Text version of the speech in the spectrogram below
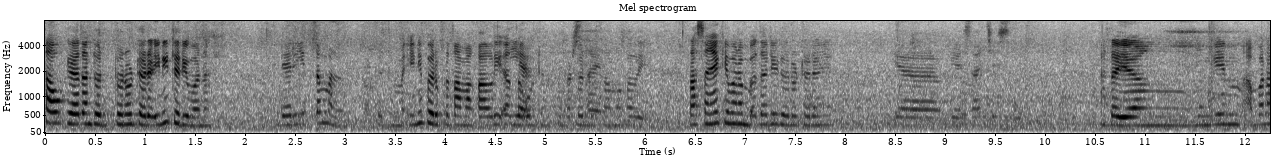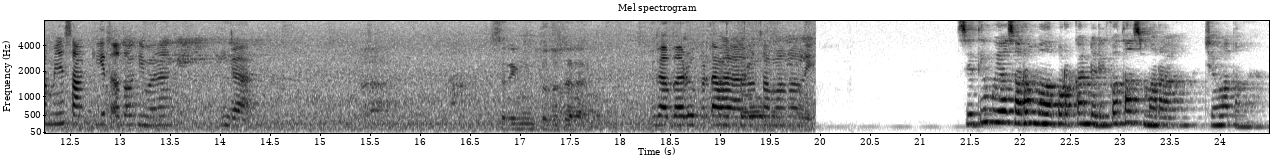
tahu kegiatan donor darah ini dari mana? Dari teman. Dari teman. Ini baru pertama kali atau iya, udah baru time. pertama kali? Rasanya gimana Mbak tadi donor darahnya? Ya biasa aja sih. Ada yang mungkin apa namanya sakit atau gimana? Enggak. Sering donor darah? Enggak baru pertama baru pertama kali. Siti Muyasaro melaporkan dari Kota Semarang, Jawa Tengah.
